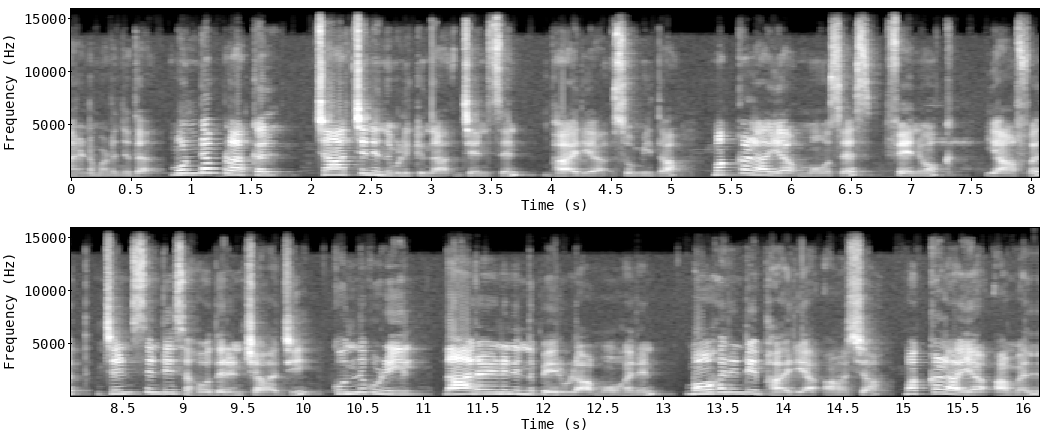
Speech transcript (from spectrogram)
മരണമടഞ്ഞത്. മുണ്ടം പ്ലാക്കൽ ചാച്ചൻ എന്ന് വിളിക്കുന്ന ജെൻസൻ ഭാര്യ സുമിത മക്കളായ മോസസ് ഫെനോക്ക് യാഫത്ത് ജെൻസന്റെ സഹോദരൻ ഷാജി കുന്നുകുഴിയിൽ നാരായണൻ എന്നു പേരുള്ള മോഹനൻ മോഹനന്റെ ഭാര്യ ആശ മക്കളായ അമൽ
